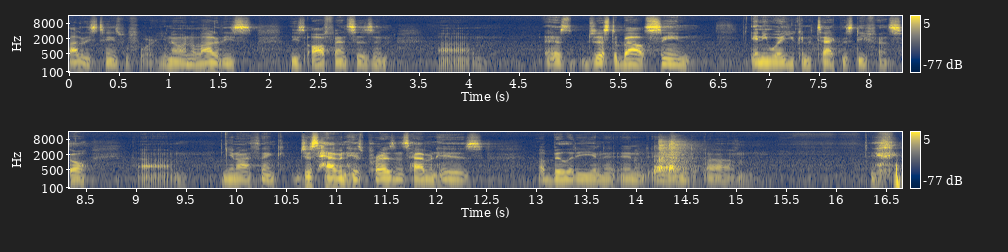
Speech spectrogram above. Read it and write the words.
a lot of these teams before, you know, and a lot of these these offenses, and um, has just about seen any way you can attack this defense. So, um, you know, I think just having his presence, having his ability, and and and um,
